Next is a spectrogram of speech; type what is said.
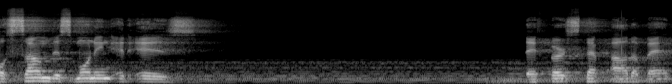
For some this morning, it is their first step out of bed.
